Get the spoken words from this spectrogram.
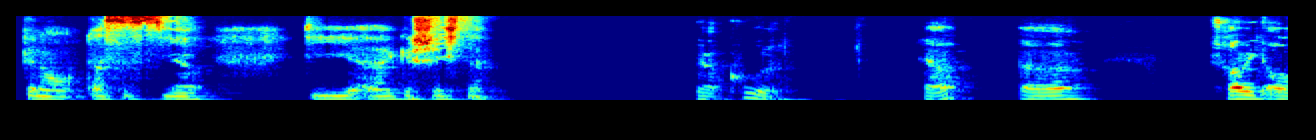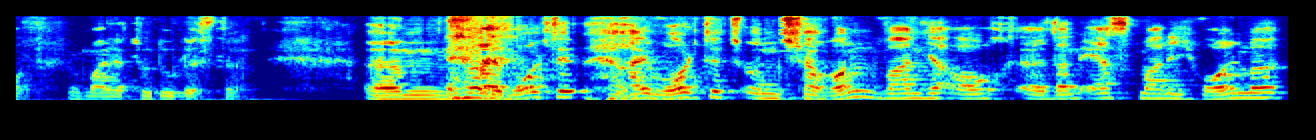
genau, das ist die, ja. die äh, Geschichte. Ja, cool. Ja, äh, schreibe ich auf für meine To-Do-Liste. Ähm, High, Voltage, High, Voltage, und Sharon waren ja auch äh, dann erstmalig Räume,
